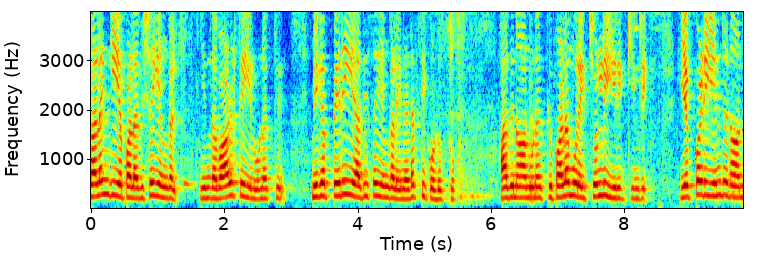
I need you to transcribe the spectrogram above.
கலங்கிய பல விஷயங்கள் இந்த வாழ்க்கையில் உனக்கு மிகப்பெரிய அதிசயங்களை நடத்தி கொடுக்கும். அது நான் உனக்கு பலமுறை சொல்லி இருக்கின்றேன். எப்படி என்று நான்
